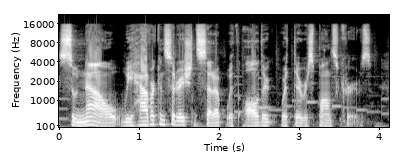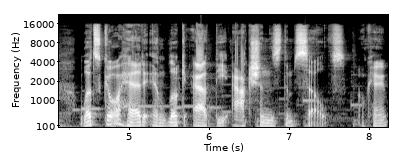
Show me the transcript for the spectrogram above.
So now we have our considerations set up with all their, with their response curves. Let's go ahead and look at the actions themselves, okay?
